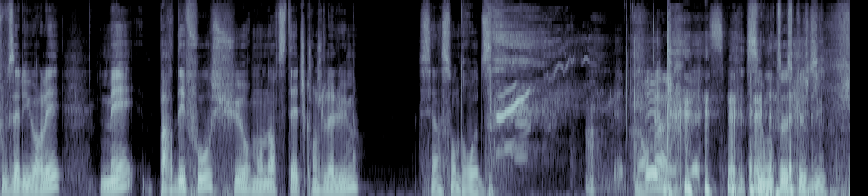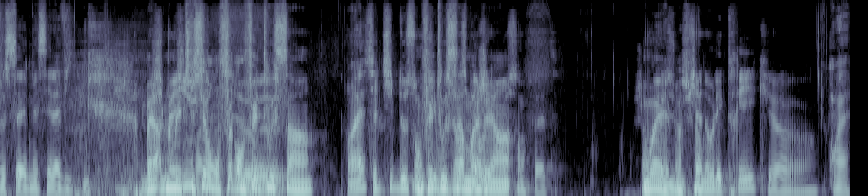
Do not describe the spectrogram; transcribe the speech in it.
vous allez hurler, mais par défaut, sur mon Nord Stage, quand je l'allume, c'est un son de Rhodes. Normal. c'est honteux ce que je dis, je sais, mais c'est la vie. Bah, Mais tu sais, on fait, on fait tous ça. Hein. Ouais. C'est le type de son On fait qui tout vous ça, moi, j'ai un- plus, en fait. Ouais, bien sûr. Piano électrique. euh, Ouais.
